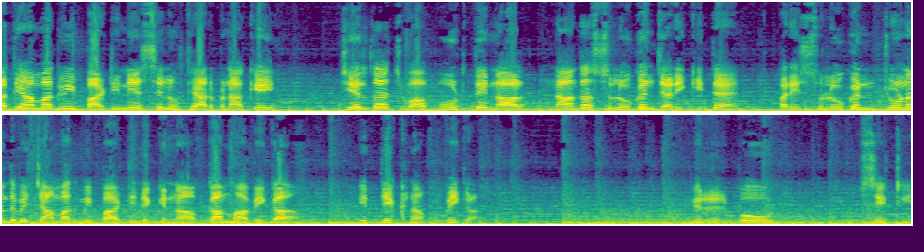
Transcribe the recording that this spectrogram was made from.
ਅਤੇ ਆਮ ਆਦਮੀ ਪਾਰਟੀ ਨੇ ਇਸੇ ਨੂੰ ਹਥਿਆਰ ਬਣਾ ਕੇ ਜੇਲ੍ਹ ਦਾ ਜਵਾਬ ਵੋਟ ਦੇ ਨਾਲ ਨਾਂ ਦਾ ਸਲੋਗਨ ਜਾਰੀ ਕੀਤਾ ਹੈ, ਪਰ ਇਹ ਸਲੋਗਨ ਚੋਣਾਂ ਦੇ ਵਿੱਚ ਆਮ ਆਦਮੀ ਪਾਰਟੀ ਦੇ ਕਿੰਨਾ ਕੰਮ ਆਵੇਗਾ, ਇਹ ਦੇਖਣਾ ਹੋਵੇਗਾ। ਫਿਰ ਰਿਪੋਰਟ, ਸਿਟੀ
